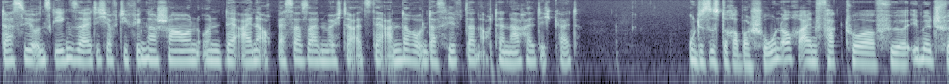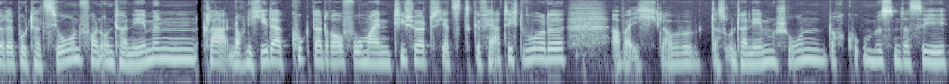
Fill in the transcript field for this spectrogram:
dass wir uns gegenseitig auf die Finger schauen und der eine auch besser sein möchte als der andere. Und das hilft dann auch der Nachhaltigkeit. Und es ist doch aber schon auch ein Faktor für Image, für Reputation von Unternehmen. Klar, noch nicht jeder guckt darauf, wo mein T-Shirt jetzt gefertigt wurde. Aber ich glaube, dass Unternehmen schon doch gucken müssen, dass sie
